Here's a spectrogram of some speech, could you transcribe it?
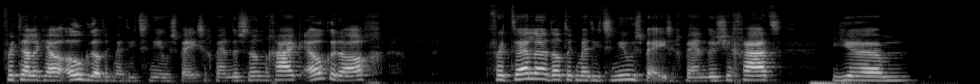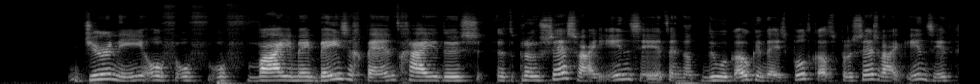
vertel ik jou ook dat ik met iets nieuws bezig ben. Dus dan ga ik elke dag vertellen dat ik met iets nieuws bezig ben. Dus je gaat je ehm, journey of, of, of waar je mee bezig bent, ga je dus het proces waar je in zit, en dat doe ik ook in deze podcast, het proces waar ik in zit,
